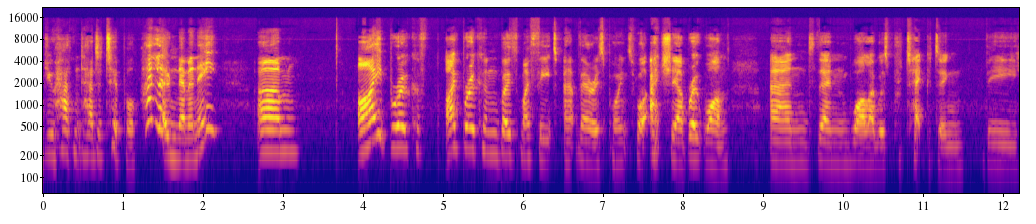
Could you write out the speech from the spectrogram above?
you hadn't had a tipple. Hello, Nemone. Um, I broke a, I've broken both my feet at various points. Well, actually, I broke one, and then while I was protecting the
